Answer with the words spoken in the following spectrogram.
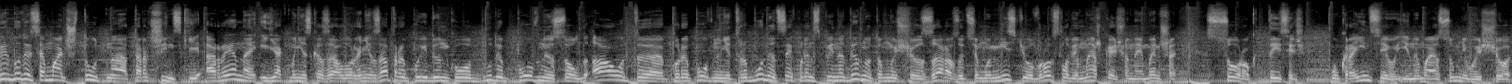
Відбудеться матч тут на Тарчинській арена. І як мені сказали організатори поєдинку, буде повний солд-аут, переповнені трибуни. Це в принципі не дивно, тому що зараз у цьому місті у Вроцлаві мешкає щонайменше 40 тисяч українців, і немає сумніву, що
